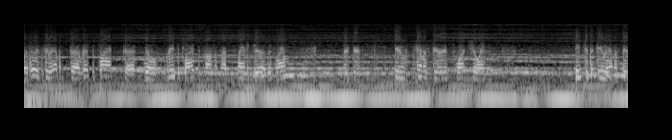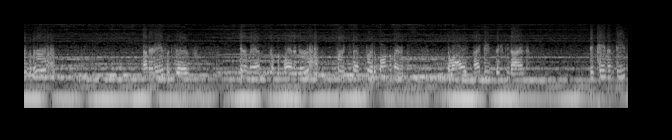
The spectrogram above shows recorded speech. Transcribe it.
For those who haven't uh, read the plaque, uh, we'll read the plaque that's on the front landing gear of this LM. There's, two hemispheres, one showing each of the two hemispheres of Earth. Underneath it says, Dear from the planet Earth, first set foot upon the moon, July 1969. It came in peace.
